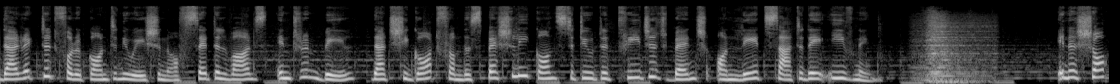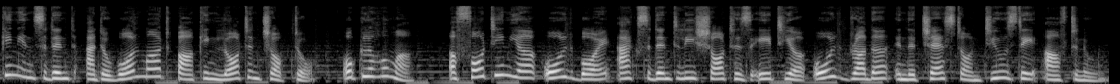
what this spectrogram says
directed for a continuation of Setalvad's interim bail that she got from the specially constituted three judge bench on late Saturday evening. In a shocking incident at a Walmart parking lot in Choctaw, Oklahoma, a 14 year old boy accidentally shot his 8 year old brother in the chest on Tuesday afternoon.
